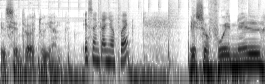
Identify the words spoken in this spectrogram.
el centro de estudiantes. ¿Eso en qué año fue? Eso fue en el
